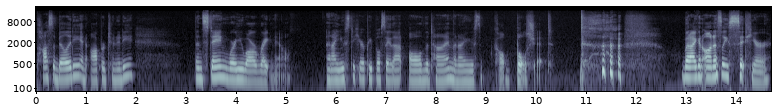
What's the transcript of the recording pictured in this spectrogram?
possibility and opportunity than staying where you are right now. And I used to hear people say that all the time, and I used to call bullshit. but I can honestly sit here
